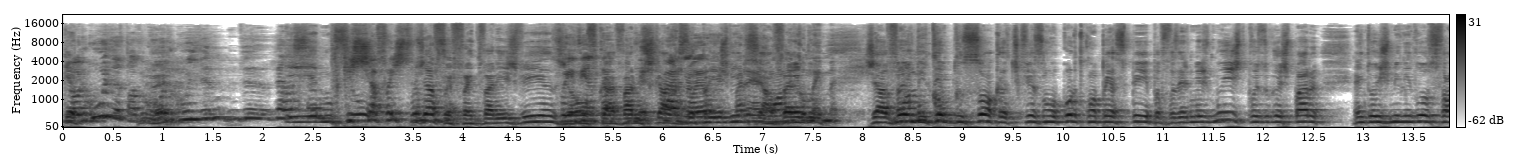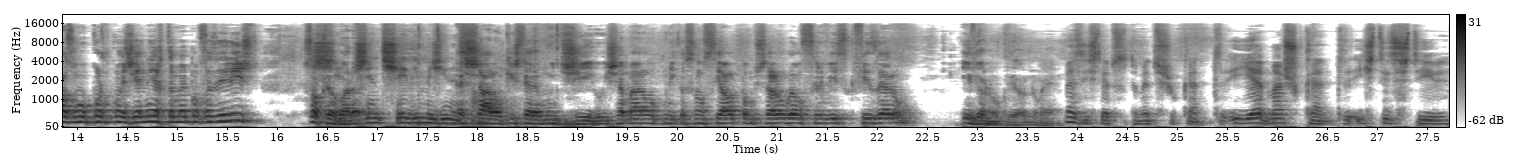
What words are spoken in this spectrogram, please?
Que é- orgulho, estava com é? orgulho de- de- e anunciou- isso já uma já foi feito várias vezes, Foi já houve cá vários carros não é? Apreendidos, já vem, já vem do tempo do Sócrates que fez um acordo com a PSP para fazer mesmo isto, depois o Gaspar em 2012 faz um acordo com a GNR também para fazer isto. Só que agora Gente cheia de imaginação. acharam que isto era muito giro e chamaram a comunicação social para mostrar o belo serviço que fizeram e deu no que deu, não é? Mas isto é absolutamente chocante. E é mais chocante isto existir,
